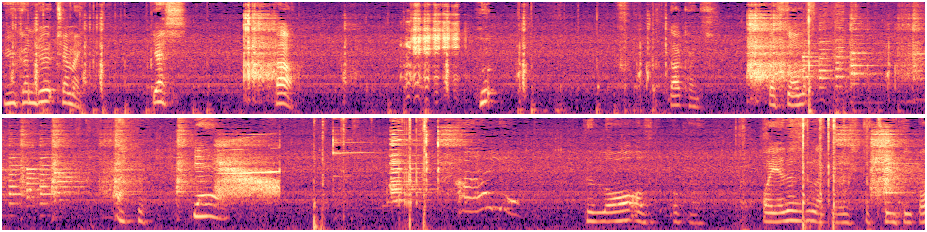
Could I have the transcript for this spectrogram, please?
You can do it, Timmy. Yes. Ah. That counts. That's done it. yeah. Oh, yeah. The law of okay. Oh yeah, this is like list of two people.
